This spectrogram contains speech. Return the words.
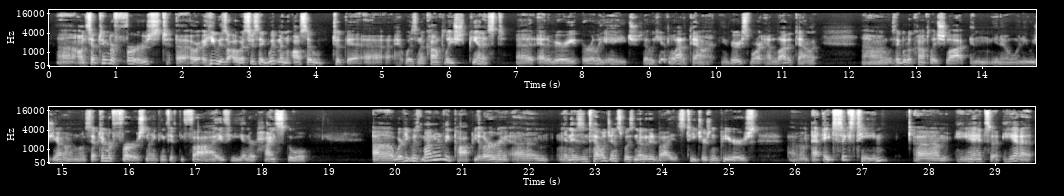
Uh, on September 1st, uh, or he was, oh, I should say, Whitman also took a, uh, was an accomplished pianist at, a very early age. So he had a lot of talent. He was very smart, had a lot of talent. Uh, was able to accomplish a lot in, you know, when he was young. On September 1st, 1955, he entered high school uh, where he was moderately popular, um, and his intelligence was noted by his teachers and peers. Um, at age 16, um, he had he had a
